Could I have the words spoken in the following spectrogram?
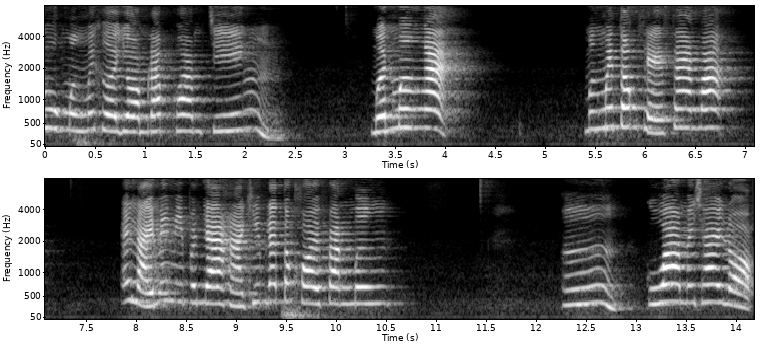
ลูกมึงไม่เคยยอมรับความจริง เหมือนมึงอะ่ะ มึงไม่ต้องเสแสร้งว่า ไอ้ไหลไม่มีปัญญาหาคลิปและต้องคอยฟังมึง เออ กูว่าไม่ใช่หรอก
